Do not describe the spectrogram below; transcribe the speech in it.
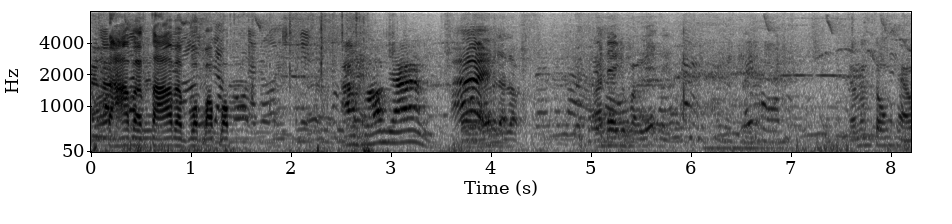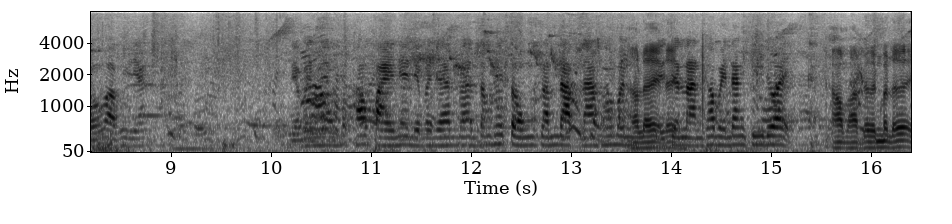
นี้ตาแบบตาแบบป๊อปป๊อปป๊อปเอาพร้อมยังอันนี้อยู่ฝั่งนี้แล้วมันตรงแถวว่าพี่เลี้ยง เดี๋ยวมันเข้าไปเนี่ยเดี๋ยวมันจะมันต้องให้ตรงลำดับนะเพราะมันเดี๋ยวจะรันเข้าไปนั่งที่ด้วย เอามาเดินมาเลย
